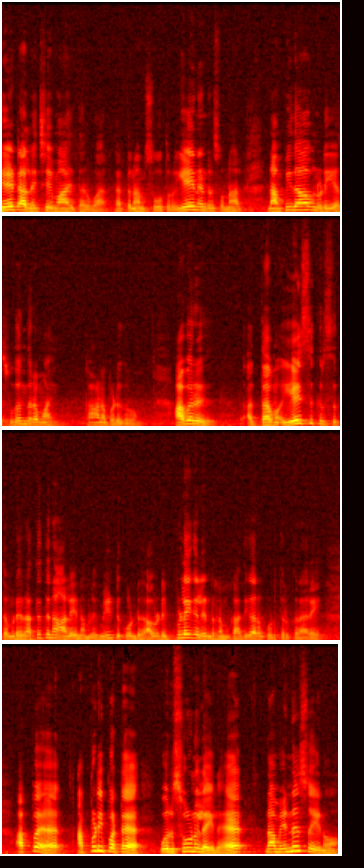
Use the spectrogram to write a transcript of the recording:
கேட்டால் நிச்சயமாய் தருவார். கர்த்த நாம் சோத்துறோம். ஏன் என்று சொன்னால் நாம் பிதாவினுடைய சுதந்திரமாய் காணப்படுகிறோம். அவர் தம் இயேசு கிறிஸ்து தம்முடைய ரத்தத்தினாலே நம்மளை மீட்டு கொண்டு அவருடைய பிள்ளைகள் என்று நமக்கு அதிகாரம் கொடுத்துருக்கிறாரே. அப்போ அப்படிப்பட்ட ஒரு சூழ்நிலையில் நாம் என்ன செய்யணும்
